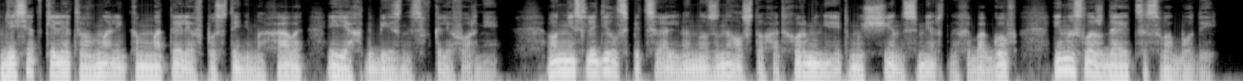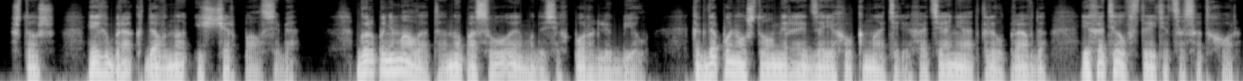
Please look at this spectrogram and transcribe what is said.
десятки лет в маленьком мотеле в пустыне Махаве и яхт-бизнес в Калифорнии. Он не следил специально, но знал, что Хатхор меняет мужчин, смертных и богов и наслаждается свободой. Что ж, их брак давно исчерпал себя. Гор понимал это, но по-своему до сих пор любил. Когда понял, что умирает, заехал к матери, хотя не открыл правду и хотел встретиться с Хатхор.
